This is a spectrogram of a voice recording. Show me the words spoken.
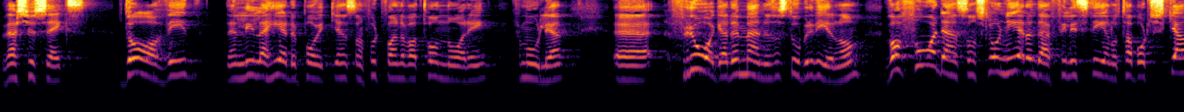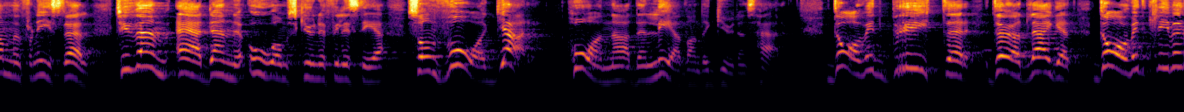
Vers 26. David, den lilla herdepojken som fortfarande var tonåring, förmodligen, eh, frågade männen som stod bredvid honom, vad får den som slår ner den där filisten och tar bort skammen från Israel? Ty vem är denne oomskurne filiste som vågar håna den levande Gudens här? David bryter dödläget. David kliver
